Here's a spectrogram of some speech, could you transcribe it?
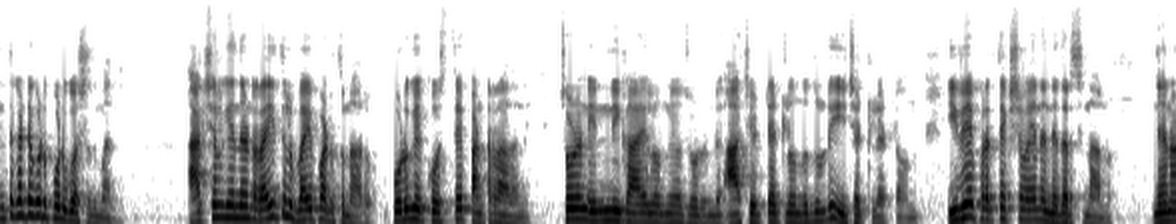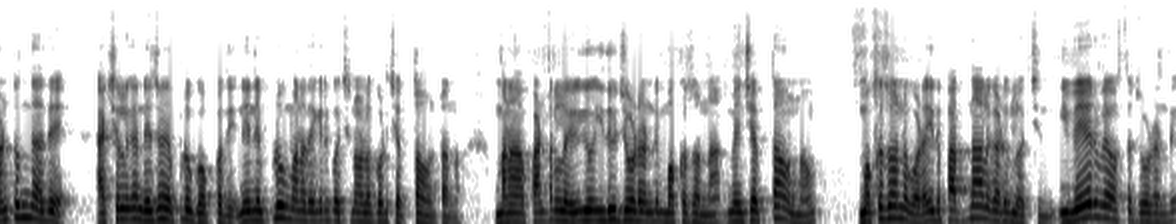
ఇంతకంటే కూడా పొడుగు వస్తుంది మంది. యాక్చువల్గా ఏంటంటే రైతులు భయపడుతున్నారు పొడుగు ఎక్కువ వస్తే పంట రాదని. చూడండి ఎన్ని కాయలు ఉన్నాయో చూడండి ఆ చెట్టు ఎట్లా ఉందో చూడండి ఈ చెట్లు ఎట్లా ఉంది. ఇవే ప్రత్యక్షమైన నిదర్శనాలు. నేను అంటుంది అదే యాక్చువల్గా నిజం ఎప్పుడు గొప్పది. నేను ఎప్పుడు మన దగ్గరికి వచ్చిన వాళ్ళకి కూడా చెప్తూ ఉంటాను. మన పంటల్లో ఇది చూడండి మొక్కజొన్న మేము చెప్తా ఉన్నాం మొక్కజొన్న కూడా ఇది పద్నాలుగు అడుగులు వచ్చింది. ఈ వేరు వ్యవస్థ చూడండి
